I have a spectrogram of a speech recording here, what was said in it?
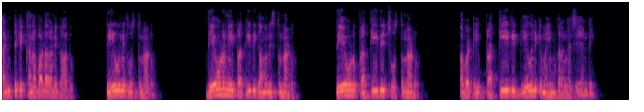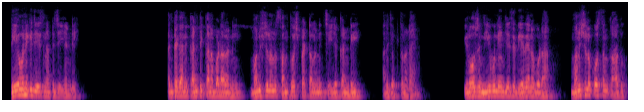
కంటికి కనబడాలని కాదు. దేవుని చూస్తున్నాడు. దేవుడు నీ ప్రతీది గమనిస్తున్నాడు. దేవుడు ప్రతీది చూస్తున్నాడు. కాబట్టి ప్రతీది దేవునికి మహిమకరంగా చేయండి. దేవునికి చేసినట్టు చేయండి. అంతేగాని కంటికి కనబడాలని మనుషులను సంతోష పెట్టాలని చేయకండి అని చెప్తున్నాడు ఆయన. ఈరోజు నీవు నేను చేసేది ఏదైనా కూడా మనుషుల కోసం కాదు.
